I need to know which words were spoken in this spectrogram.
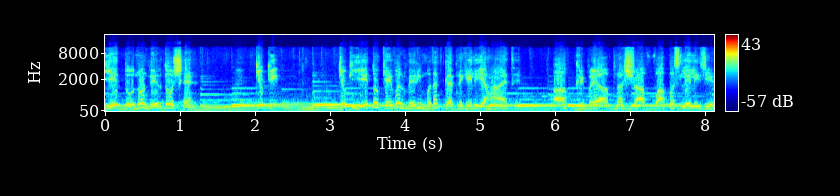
ये दोनों निर्दोष हैं क्योंकि क्योंकि ये तो केवल मेरी मदद करने के लिए यहाँ आए थे। आप कृपया अपना श्राप वापस ले लीजिए।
